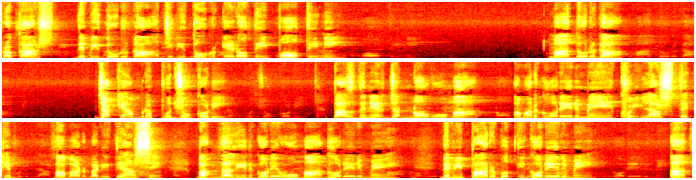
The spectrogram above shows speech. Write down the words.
প্রকাশ দেবী দুর্গা, যিনি দুর্গের অধিপতিনী। মা দুর্গা, যাকে আমরা পুজো করি। পাঁচ দিনের জন্য উমা আমার ঘরের মেয়ে কৈলাস থেকে বাবার বাড়িতে আসে। বাঙালির ঘরে উমা ঘরের মেয়ে, দেবী পার্বতী ঘরের মেয়ে। আজ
